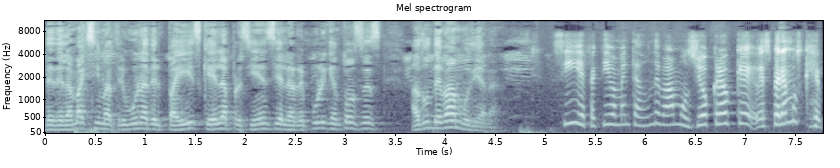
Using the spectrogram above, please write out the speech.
desde la máxima tribuna del país, que es la presidencia de la República. Entonces, ¿a dónde vamos, Diana? sí, efectivamente, ¿a dónde vamos? Yo creo que, esperemos que,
